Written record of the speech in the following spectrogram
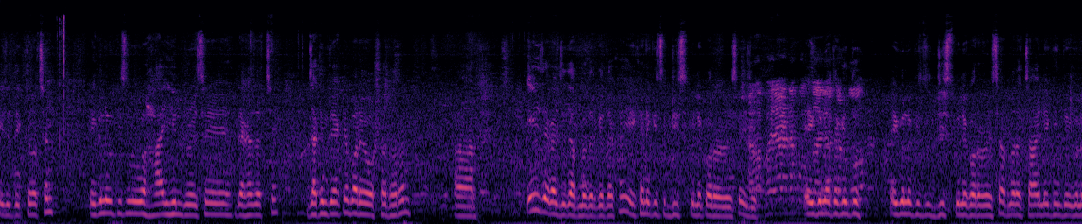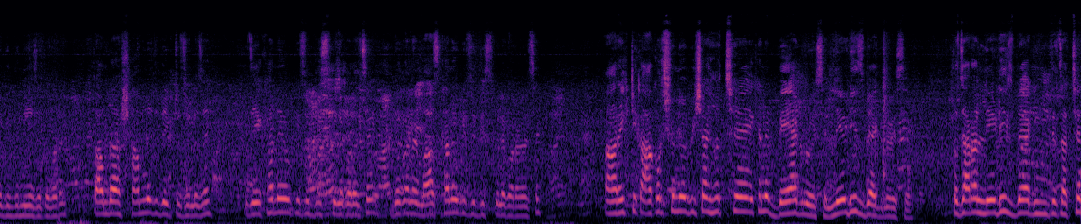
এই যে দেখতে পাচ্ছেন। এগুলোও কিছু হাই হিল রয়েছে, দেখা যাচ্ছে। যা কিন্তু একেবারে অসাধারণ। আর এই জায়গায় যদি আপনাদেরকে দেখাই, এখানে কিছু ডিসপ্লে করা রয়েছে। এই যে এইগুলোতে কিন্তু এগুলো কিছু ডিসপ্লে করা রয়েছে। আপনারা চাইলে কিন্তু এগুলো কিন্তু নিয়ে যেতে পারেন। তো আমরা সামনে যদি একটু চলে যাই, যে এখানেও কিছু ডিসপ্লে করা আছে দোকানের মাঝখানেও কিছু ডিসপ্লে করা রয়েছে। আর একটি আকর্ষণীয় বিষয় হচ্ছে, এখানে ব্যাগ রয়েছে লেডিস ব্যাগ রয়েছে। তো যারা লেডিস ব্যাগ নিতে চাচ্ছেন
